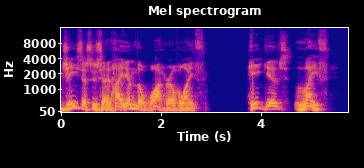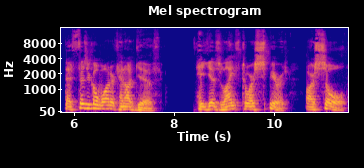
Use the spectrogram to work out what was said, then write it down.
Jesus, who said, I am the water of life, he gives life that physical water cannot give. He gives life to our spirit, our soul.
